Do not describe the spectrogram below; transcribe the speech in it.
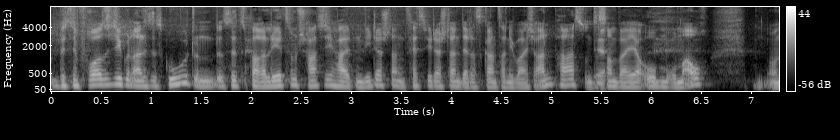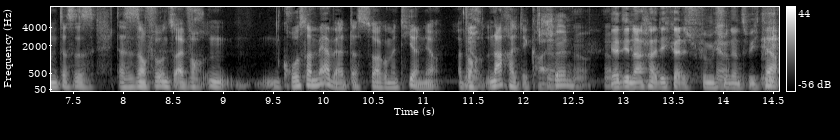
bisschen vorsichtig und alles ist gut und es sitzt parallel zum Chassis halt ein Widerstand, ein Festwiderstand, der das Ganze an die Weiche anpasst und das Ja. haben wir ja obenrum auch. Und das ist, das ist auch für uns einfach ein, ein großer Mehrwert, das zu argumentieren, ja. Einfach Nachhaltigkeit. Schön. Ja, die Nachhaltigkeit ist für mich schon ganz wichtig. Ja.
